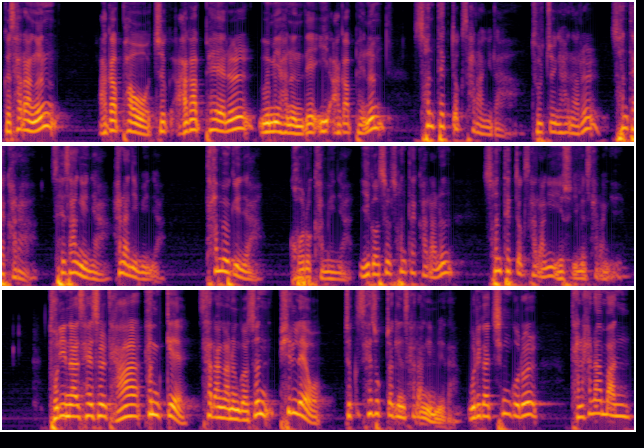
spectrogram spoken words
그 사랑은 아가파오, 즉 아가페를 의미하는데 이 아가페는 선택적 사랑이다. 둘 중에 하나를 선택하라. 세상이냐 하나님이냐. 탐욕이냐 거룩함이냐 이것을 선택하라는 선택적 사랑이 예수님의 사랑이에요. 둘이나 셋을 다 함께 사랑하는 것은 필레오 즉 세속적인 사랑입니다. 우리가 친구를 단 하나만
